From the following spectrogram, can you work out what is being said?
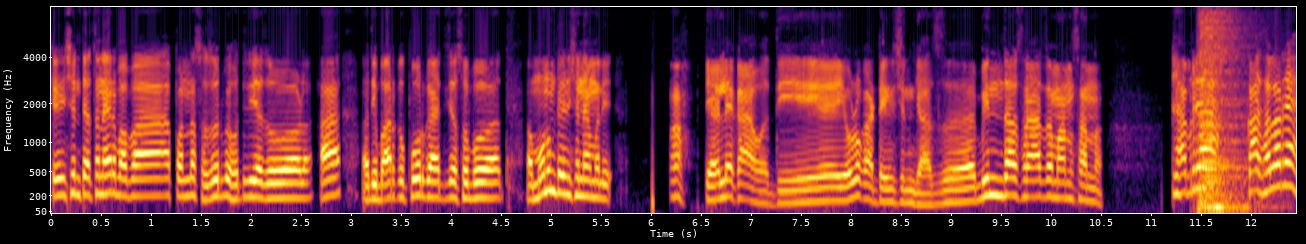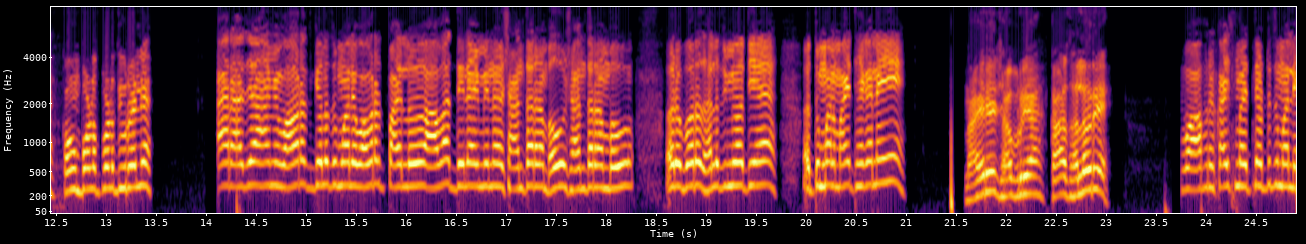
टेन्शन त्याचं नाही रे बाबा. पन्नास हजार रुपये होते त्याजवळ हा? ती बारकं पोरग आहे तिच्यासोबत. म्हणून टेन्शन आहे मला. अह, त्याले काय होते एवढं का टेन्शन घ्यायचं? बिंदास राहायचं माणसानं. झाबऱ्या काय झालं रे? काऊन पडत पडत येऊ राहिले? काय राजा आम्ही वावरात गेलो तुम्हाला वावरात पाहिलं. आवाज दिलाय मी ना शांताराम भाऊ शांताराम भाऊ. अरे बरं झालं तुम्ही होते. तुम्हाला माहीत आहे का नाही? नाही रे झाबऱ्या काय झालं रे? बापरे काहीच माहीत नव्हतं तुम्हाला.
